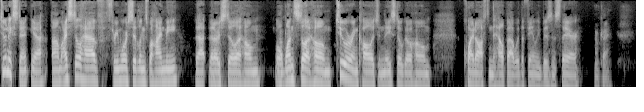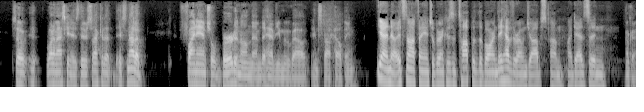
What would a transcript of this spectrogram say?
To an extent, yeah. Um, I still have three more siblings behind me that that are still at home. Well, okay. one's still at home, two are in college, and they still go home quite often to help out with the family business there. Okay. So uh, what I'm asking is, there's not gonna. It's not a financial burden on them to have you move out and stop helping. Yeah, no, it's not a financial burden because the top of the barn they have their own jobs. Um, my dad's an okay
